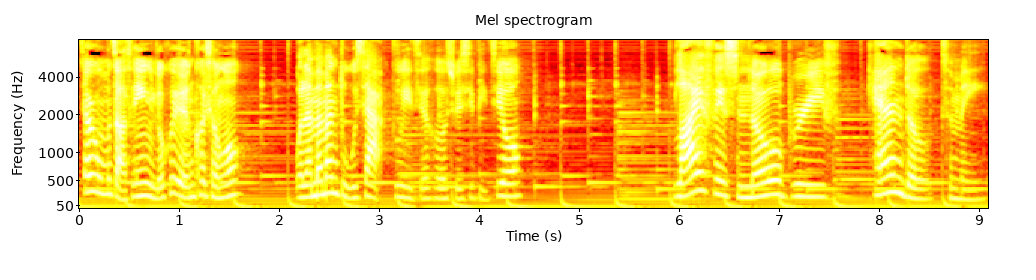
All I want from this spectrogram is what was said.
加入我们早餐英语的会员课程哦。我来慢慢读一下，注意结合学习笔记哦。Life is no brief. candle to me.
